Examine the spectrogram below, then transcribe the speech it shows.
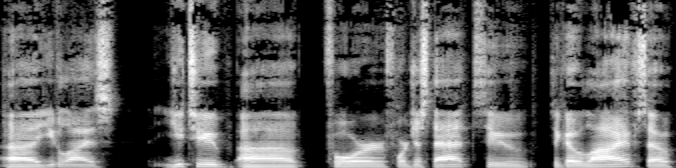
uh, utilize YouTube uh, for for just that to to go live. So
